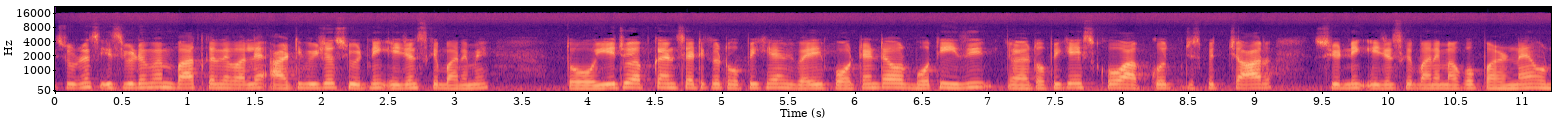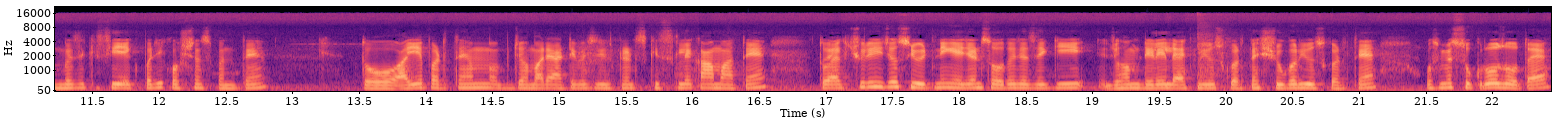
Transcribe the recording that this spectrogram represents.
स्टूडेंट्स इस वीडियो में हम बात करने वाले हैं आर्टिफिशियल स्वीटनिंग एजेंट्स के बारे में। तो ये जो आपका एन का टॉपिक है वेरी इंपॉर्टेंट है और बहुत ही इजी टॉपिक है। इसको आपको जिसमें चार स्वीटनिंग एजेंट्स के बारे में आपको पढ़ना है, उनमें से किसी एक पर ही क्वेश्चन बनते हैं। तो आइए पढ़ते हैं हम जो हमारे आर्टिफिशियल स्वीटनर्स किस लिए काम आते हैं। तो एक्चुअली जो स्वीटनिंग एजेंट्स होते हैं, जैसे कि जो हम डेली लाइफ में यूज़ करते हैं शुगर यूज़ करते हैं, उसमें सुक्रोज़ होता है।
